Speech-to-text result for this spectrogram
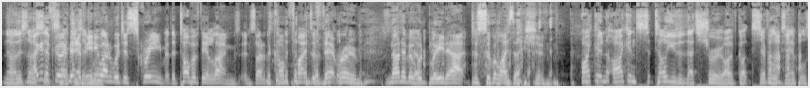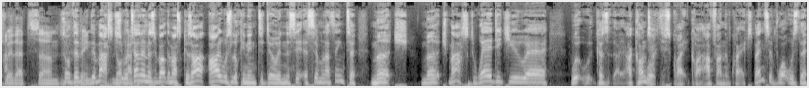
No, there's no. I get the feeling that if anywhere. anyone were to scream at the top of their lungs inside of the confines of that room, none of it Yeah. would bleed out to civilization. I can I can tell you that that's true. I've got several examples where that's um. So the, been the masks, you were happened. telling us about the masks because I, I was looking into doing the, si- a similar thing to merch merch masks. Where did you? Because I contacted this quite quite. I found them quite expensive. What was the?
